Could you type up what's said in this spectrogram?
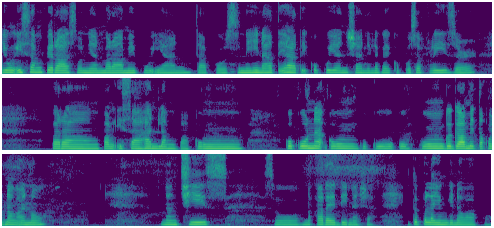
Yung isang piraso niyan, marami po yan. Tapos, nihinati-hati ko po yan siya. Nilagay ko po sa freezer parang pang-isahan lang ba kung kukuna kung kuku, kung, kung gagamit ako ng ano ng cheese. So naka-ready na siya. Ito pala yung ginawa ko.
